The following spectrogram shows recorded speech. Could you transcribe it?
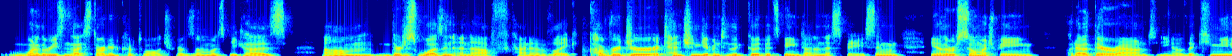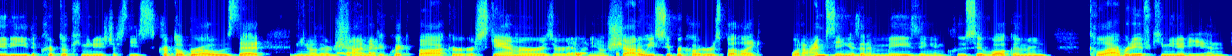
one of the reasons I started crypto altruism was because um, there just wasn't enough kind of like coverage or attention given to the good that's being done in this space. And when, you know, there was so much being put out there around, you know, the community, the crypto community is just these crypto bros that, you know, they're just trying to make a quick buck or, or scammers or, you know, shadowy super coders. But like what I'm seeing is an amazing, inclusive, welcoming, collaborative community. And,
